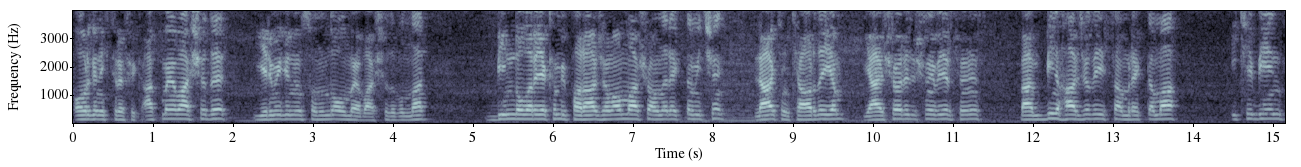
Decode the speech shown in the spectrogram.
Organik trafik akmaya başladı. 20 günün sonunda olmaya başladı bunlar. 1000 dolara yakın bir para harcamam var şu anda reklam için. Lakin kardayım. Yani şöyle düşünebilirsiniz. Ben 1000 harcadıysam reklama 2000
